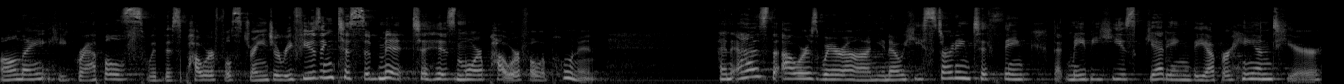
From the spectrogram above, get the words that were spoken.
All night he grapples with this powerful stranger, refusing to submit to his more powerful opponent. And as the hours wear on, you know, he's starting to think that maybe he's getting the upper hand here.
